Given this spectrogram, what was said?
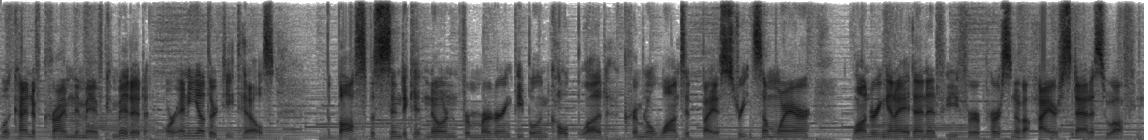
what kind of crime they may have committed, or any other details. The boss of a syndicate known for murdering people in cold blood, a criminal wanted by a street somewhere, laundering an identity for a person of a higher status who often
